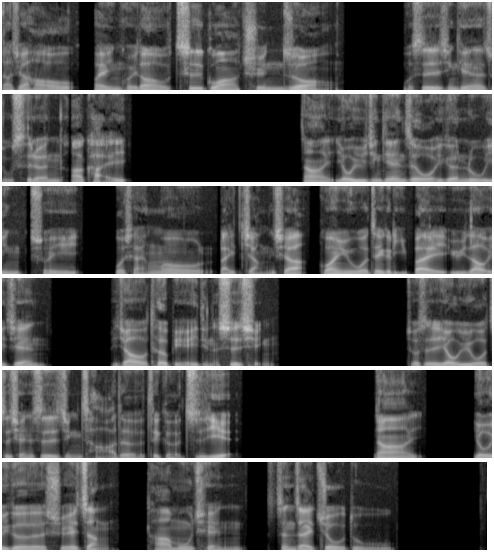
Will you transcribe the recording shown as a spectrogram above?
大家好，欢迎回到吃瓜群众，我是今天的主持人阿凯。那由于今天只有我一个人录音，所以我想要来讲一下关于我这个礼拜遇到一件比较特别一点的事情，就是由于我之前是警察的这个职业，那有一个学长，他目前正在就读。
